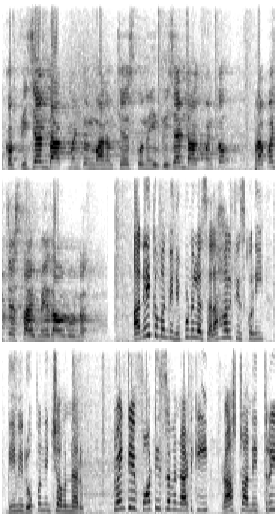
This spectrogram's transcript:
ఒక విజన్ డాక్యుమెంట్ను మనం చేసుకున్న ఈ విజన్ డాక్యుమెంట్లో ప్రపంచ స్థాయి మేధావులు ఉన్నారు. అనేక మంది నిపుణుల సలహాలు తీసుకుని దీన్ని రూపొందించామన్నారు. ట్వంటీ ఫార్టీ సెవెన్ నాటికి రాష్ట్రాన్ని త్రీ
